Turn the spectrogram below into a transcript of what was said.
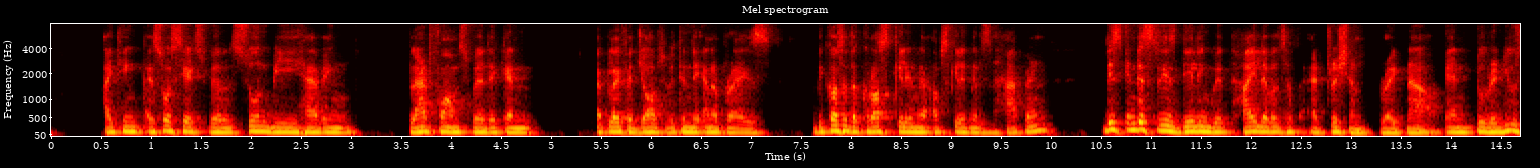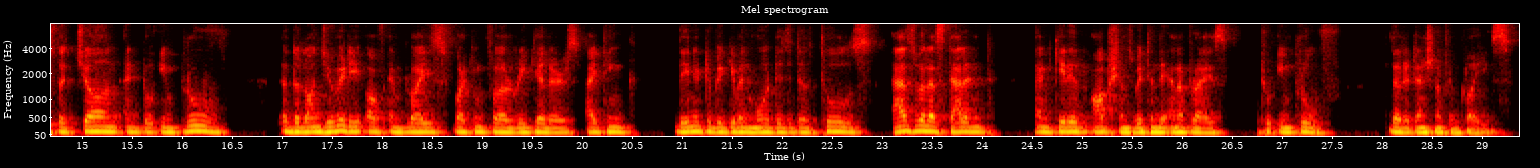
I think associates will soon be having platforms where they can apply for jobs within the enterprise because of the cross skilling and upskilling that has happened. This industry is dealing with high levels of attrition right now. And to reduce the churn and to improve the longevity of employees working for retailers, I think they need to be given more digital tools as well as talent and career options within the enterprise to improve the retention of employees.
